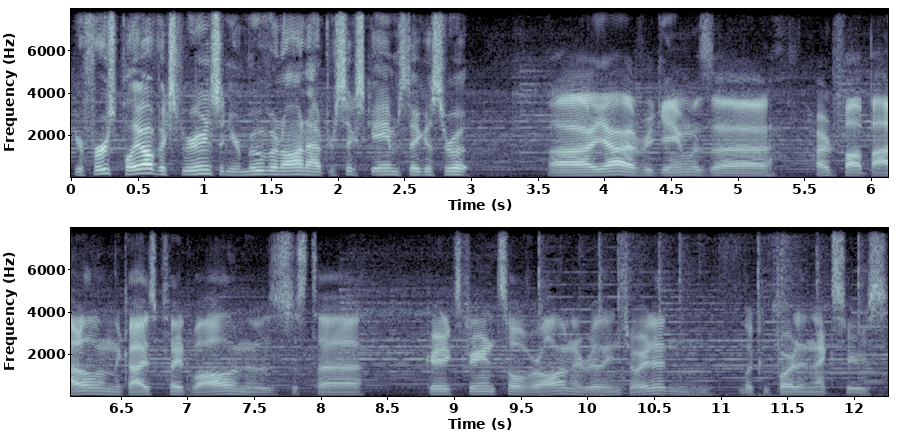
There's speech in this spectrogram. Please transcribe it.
your first playoff experience, and you're moving on after six games. Take us through it. Uh, yeah, every game was a hard fought battle, and the guys played well, and it was just a great experience overall, and I really enjoyed it, and looking forward to the next series.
